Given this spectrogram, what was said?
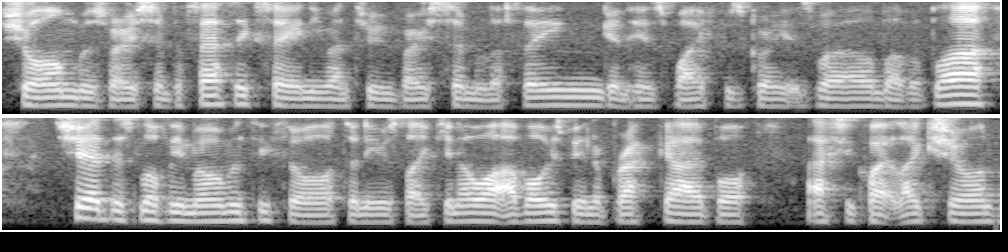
Shawn was very sympathetic, saying he went through a very similar thing, and his wife was great as well. Blah blah blah. Shared this lovely moment, he thought, and he was like, you know what, I've always been a Bret guy, but I actually quite like Shawn.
